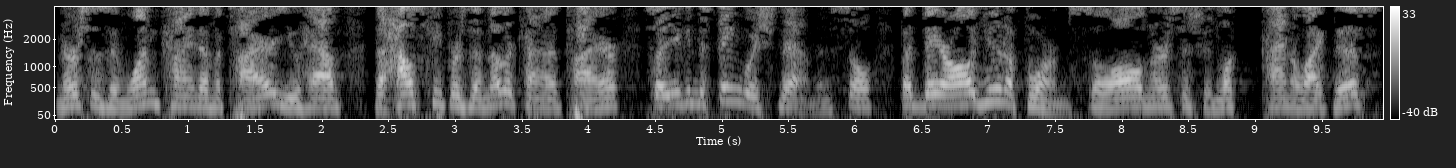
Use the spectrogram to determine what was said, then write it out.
nurses in one kind of attire, you have the housekeepers in another kind of attire, so you can distinguish them. And so, but they are all uniforms, so all nurses should look kind of like this,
